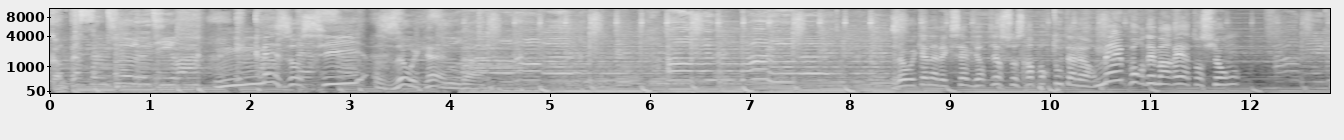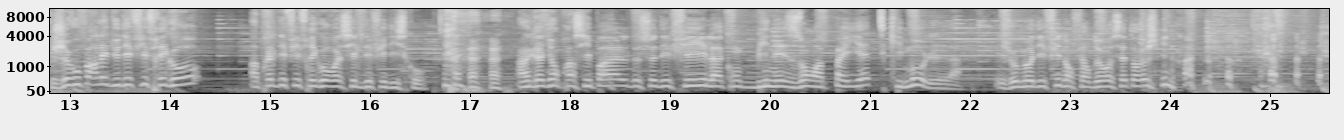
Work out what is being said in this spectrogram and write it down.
comme personne se le dira. Mais aussi The Weeknd. The Weeknd avec Save Your Tears, ce sera pour tout à l'heure. Mais pour démarrer, attention, je vous parlais du défi frigo. Après le défi frigo, voici le défi disco. Ingrédient principal de ce défi, la combinaison à paillettes qui moule. Et je vous mets au défi d'en faire deux recettes originales.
